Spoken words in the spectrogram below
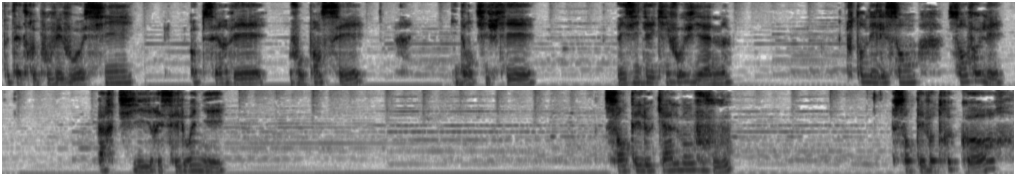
Peut-être pouvez-vous aussi observer vos pensées, identifier les idées qui vous viennent, tout en les laissant s'envoler, partir et s'éloigner. Sentez le calme en vous Sentez votre corps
